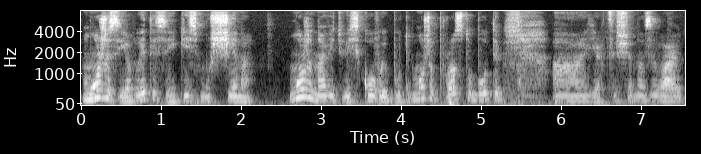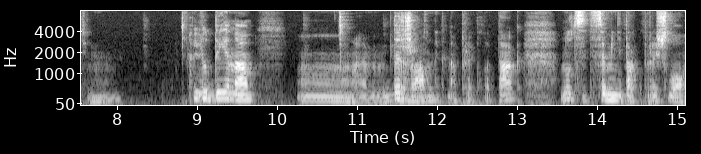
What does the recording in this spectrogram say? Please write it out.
може з'явитися якийсь мужчина. Може навіть військовий бути, може просто бути, як це ще називають, людина, державник, наприклад. Так? Ну, це, це мені так прийшло.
